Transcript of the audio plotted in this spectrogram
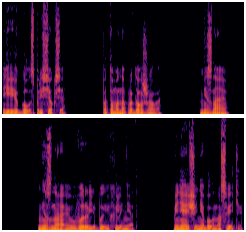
Ее голос пресекся. Потом она продолжала. «Не знаю. Не знаю, вырыли бы их или нет. Меня еще не было на свете.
